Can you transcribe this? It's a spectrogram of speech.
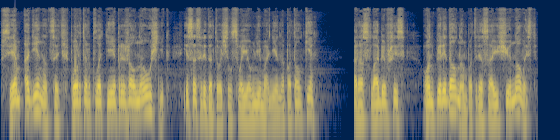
В семь одиннадцать Портер плотнее прижал наушник и сосредоточил свое внимание на потолке. Расслабившись, он передал нам потрясающую новость.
